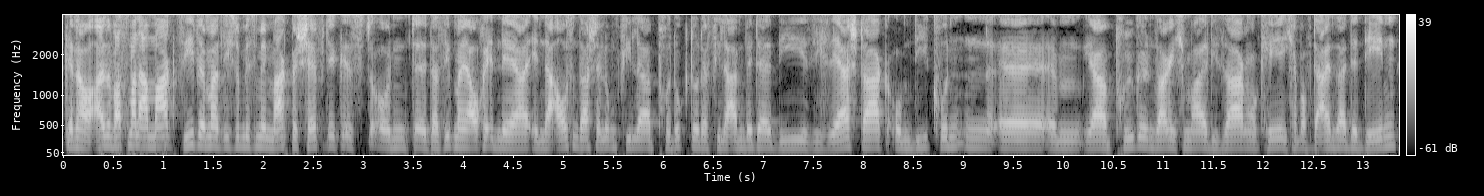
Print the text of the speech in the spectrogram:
Genau, also was man am Markt sieht, wenn man sich so ein bisschen mit dem Markt beschäftigt ist und äh, da sieht man ja auch in der in der Außendarstellung vieler Produkte oder vieler Anbieter, die sich sehr stark um die Kunden äh, ähm, ja prügeln, sage ich mal, die sagen, okay, ich habe auf der einen Seite den,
